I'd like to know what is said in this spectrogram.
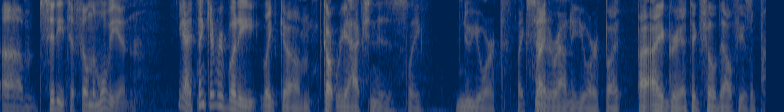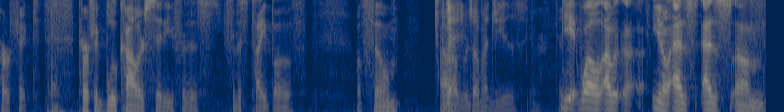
um, city to film the movie in. Yeah, I think everybody like um, gut reaction is like New York, like centered Right. around New York. But I, I agree. I think Philadelphia is a perfect, perfect blue collar city for this for this type of of film. yeah, you were talking about Jesus. Yeah, well, I, uh, you know, as as um,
